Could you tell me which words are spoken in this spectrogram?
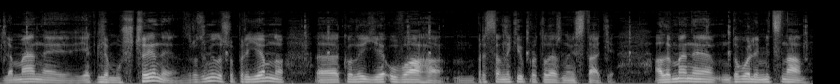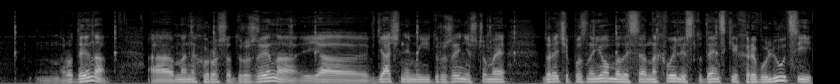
для мене, як для мужчини, зрозуміло, що приємно, е, коли є увага представників протилежної статі. Але в мене доволі міцна родина, в мене хороша дружина. Я вдячний моїй дружині, що ми, до речі, познайомилися на хвилі студентських революцій,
